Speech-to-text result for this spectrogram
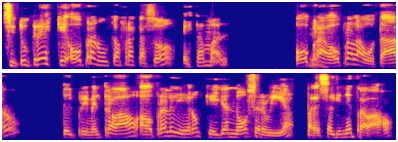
Si tú crees que Oprah nunca fracasó, estás mal. Oprah, a Oprah la votaron del primer trabajo. A Oprah le dijeron que ella no servía para esa línea de trabajo.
